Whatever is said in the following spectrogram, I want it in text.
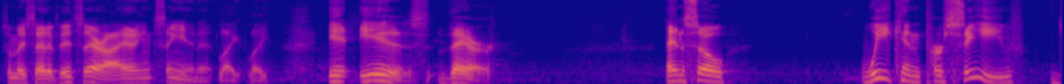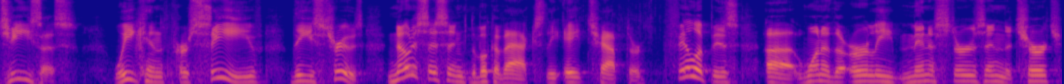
Somebody said, If it's there, I ain't seeing it lately. It is there. And so we can perceive Jesus. We can perceive these truths. Notice this in the book of Acts, the eighth chapter. Philip is uh, one of the early ministers in the church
